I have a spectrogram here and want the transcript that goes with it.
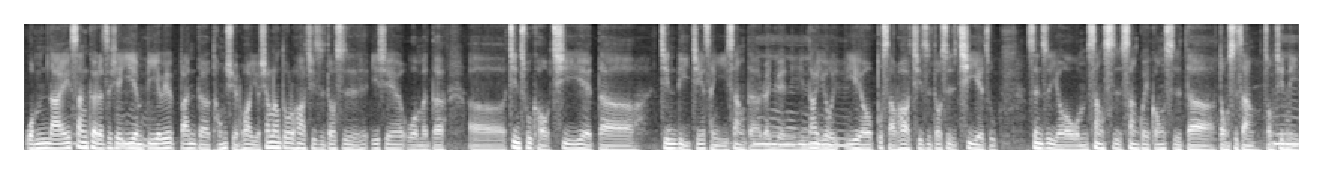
我们来上课的这些 EMBA 班的同学的话，有相当多的话，其实都是一些我们的呃进出口企业的。经理阶层以上的人员，那有也有不少的话，其实都是企业主，甚至有我们上市上柜公司的董事长、总经理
